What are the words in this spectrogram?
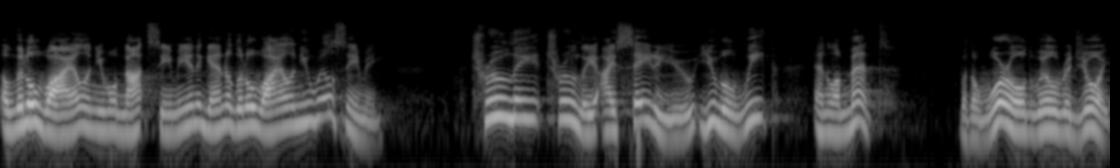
A little while and you will not see me, and again a little while and you will see me? Truly, truly, I say to you, you will weep and lament, but the world will rejoice.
